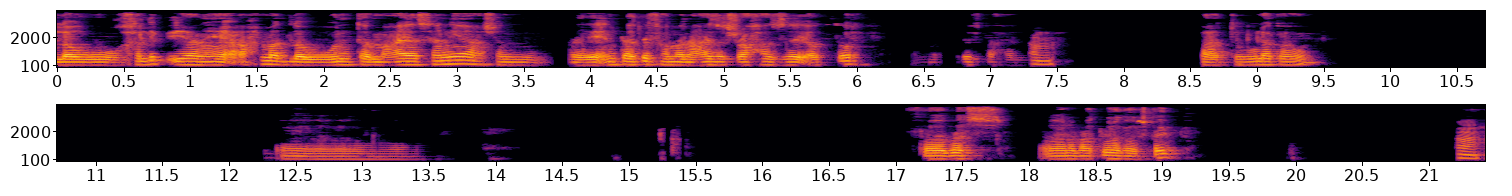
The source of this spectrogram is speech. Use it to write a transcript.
لو خليك يعني أحمد لو أنت معايا ثانية عشان أنت هتفهم أنا عايز أشرحها إزاي أكتر. تفتح ال- تمام. بعتهولك أهو. آه، فبس أنا بعتهولك على سكايب تمام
